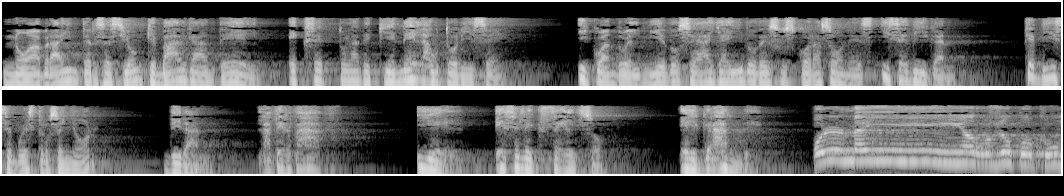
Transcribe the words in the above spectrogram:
No habrá intercesión que valga ante Él, excepto la de quien Él autorice. Y cuando el miedo se haya ido de sus corazones y se digan, ¿qué dice vuestro Señor? Dirán, la verdad. Y Él es el excelso, el grande. قل من يرزقكم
